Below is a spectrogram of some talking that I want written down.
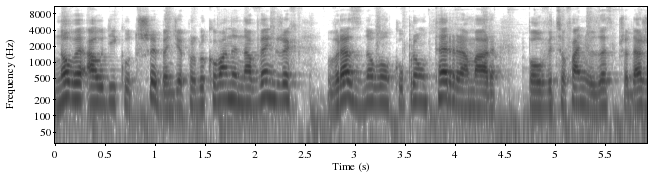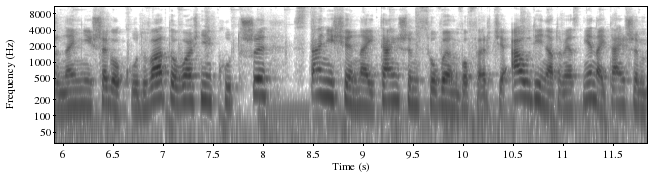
Nowe Audi Q3 będzie produkowane na Węgrzech wraz z nową Cuprą Terramar. Po wycofaniu ze sprzedaży najmniejszego Q2 to właśnie Q3 stanie się najtańszym SUV-em w ofercie Audi, natomiast nie najtańszym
